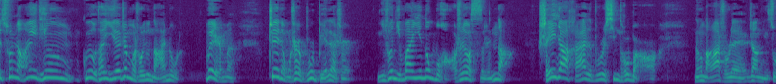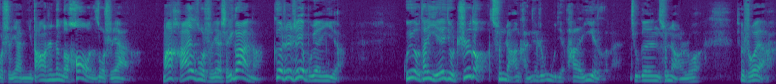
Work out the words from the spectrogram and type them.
这村长一听鬼友他爷爷这么说，就难住了。为什么？这种事儿不是别的事儿。你说你万一弄不好，是要死人的。谁家孩子不是心头宝，能拿出来让你做实验？你当时弄个耗子做实验呢？拿孩子做实验，谁干呢？搁谁谁也不愿意啊。鬼友他爷爷就知道村长肯定是误解他的意思了，就跟村长说：“就说呀，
